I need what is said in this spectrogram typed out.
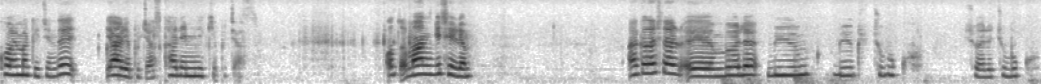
koymak için de yer yapacağız. Kalemlik yapacağız. O zaman geçelim. Arkadaşlar e, böyle büyük büyük çubuk şöyle çubuk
